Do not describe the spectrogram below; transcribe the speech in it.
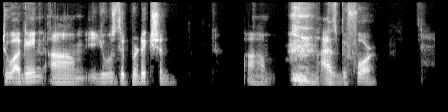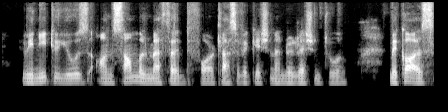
To again um, use the prediction um, as before, we need to use ensemble method for classification and regression tool because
